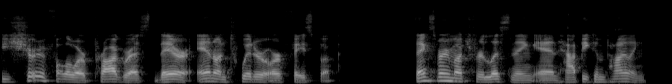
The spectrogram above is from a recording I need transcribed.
Be sure to follow our progress there and on Twitter or Facebook. Thanks very much for listening and happy compiling.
